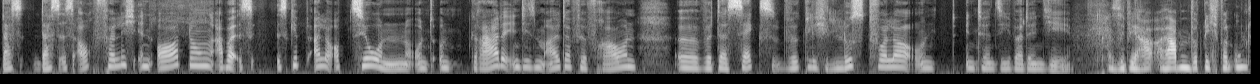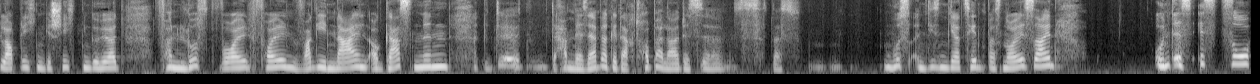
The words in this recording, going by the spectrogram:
Das, das ist auch völlig in Ordnung, aber es, es gibt alle Optionen und, und gerade in diesem Alter für Frauen äh, wird der Sex wirklich lustvoller und intensiver denn je. Also wir haben wirklich von unglaublichen Geschichten gehört, von lustvollen vaginalen Orgasmen. Da haben wir selber gedacht, hoppala, das, äh, das muss in diesem Jahrzehnt was Neues sein. Und es ist so,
